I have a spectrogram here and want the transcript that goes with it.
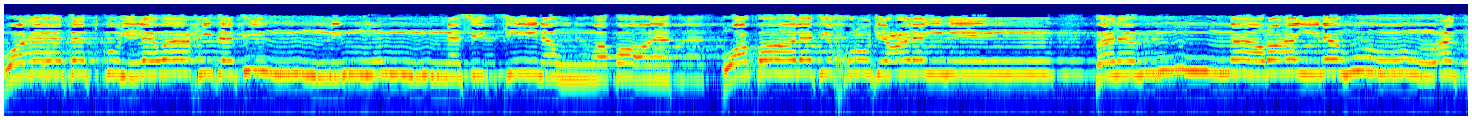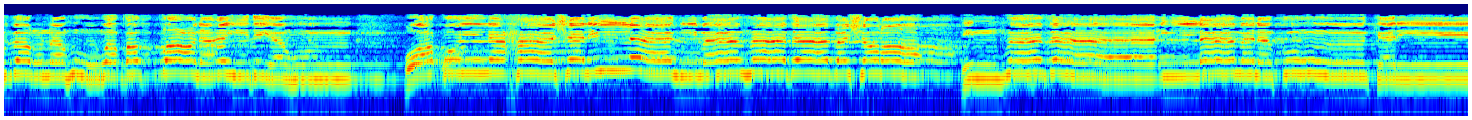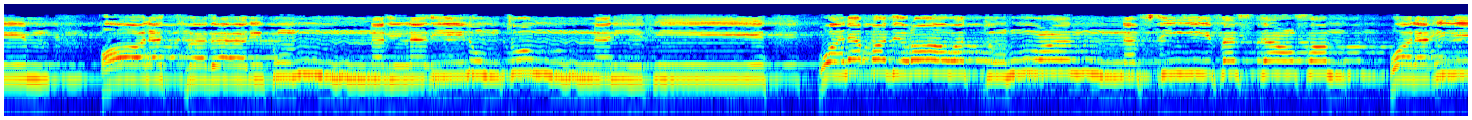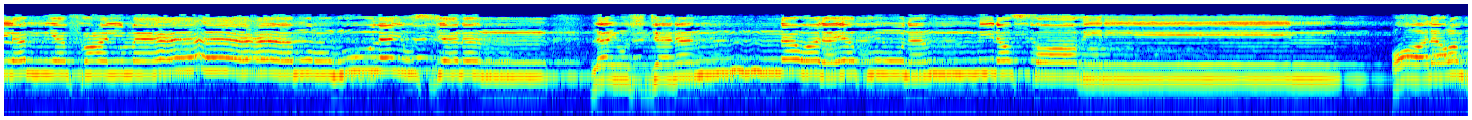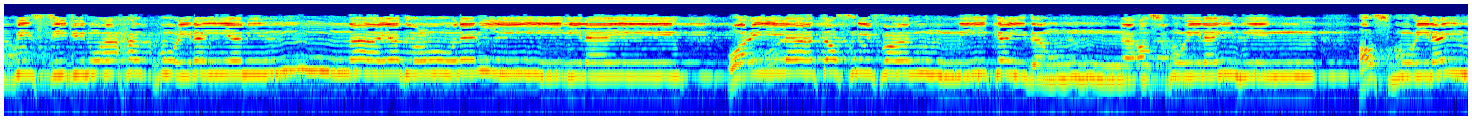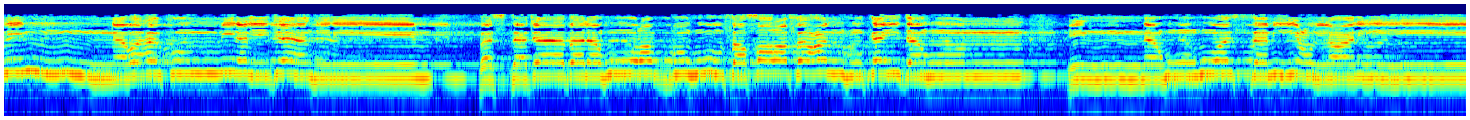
وآتت كل واحدة منهن سكينا وقالت وقالت اخرج عليهم. فلما رأينه أكبرنه وقطعن أيديهم وقلن حاش لله ما هذا بشرا إن هذا إلا ملك كريم. قالت فذلكن الذي لمتنني فيه. ولقد راودته عن نفسه فاستعصم ولئن لم يفعل ما آمره ليسجنن, ليسجنن وليكون من الصاغرين. قال رب السجن أحب إلي مما يدعونني إليه وإلا تصرف عني كيدهن أصب إليهن أصب إليهن وأكن من الجاهلين. فاستجاب له ربه فصرف عنه كيدهن. إنه هو السميع العليم.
